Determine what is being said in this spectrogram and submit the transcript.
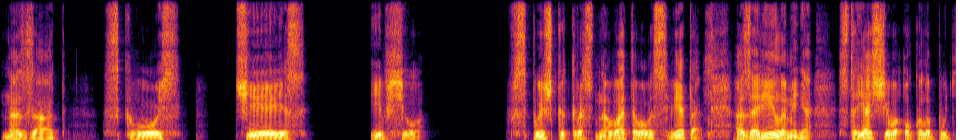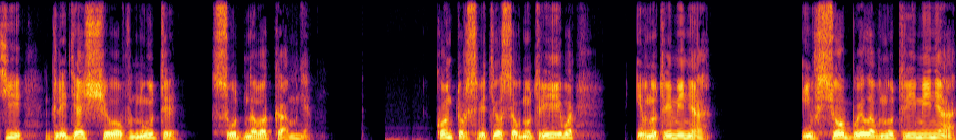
Назад, сквозь, через и все. Вспышка красноватого света озарила меня, стоящего около пути, глядящего внутрь судного камня. Контур светился внутри его и внутри меня. И все было внутри меня,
